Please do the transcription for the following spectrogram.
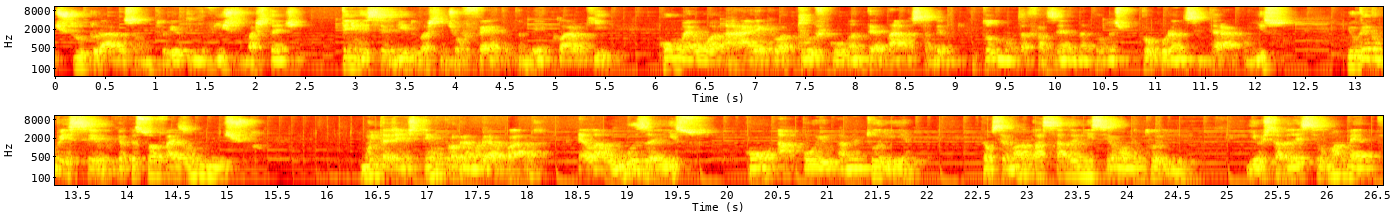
estruturado a sua mentoria, eu tenho visto bastante, tenho recebido bastante oferta também, claro que como é a área que eu atuo, eu fico antenado, sabendo o que todo mundo está fazendo, né? pelo menos procurando se interar com isso. E o que, eu percebo? Que a pessoa faz um misto. Muita gente tem um programa gravado, ela usa isso com apoio à mentoria. Então, semana passada eu iniciei uma mentoria e eu estabeleci uma meta.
